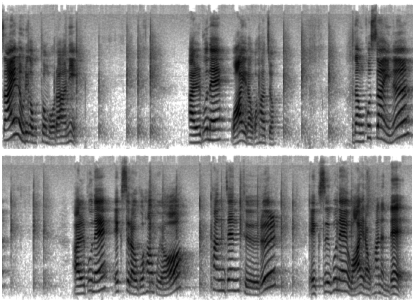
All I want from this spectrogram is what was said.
사인을 우리가 보통 뭐라 하니? R분의 Y라고 하죠. 그 다음 코사인은 R분의 X라고 하고요. 탄젠트를 X분의 Y라고 하는데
